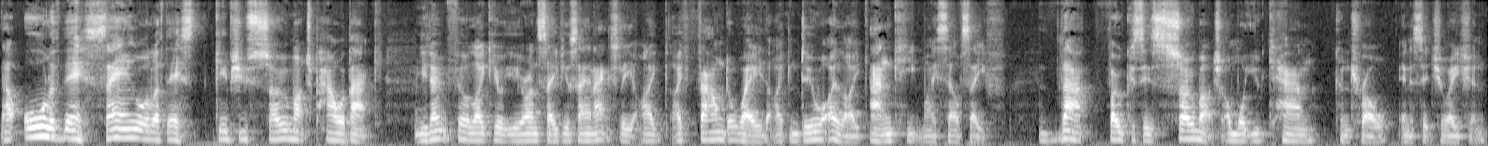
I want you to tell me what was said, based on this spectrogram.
Now, all of this, saying all of this, gives you so much power back. You don't feel like you're, you're unsafe. You're saying, actually, I, I found a way that I can do what I like and keep myself safe. That focuses so much on what you can control in a situation.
